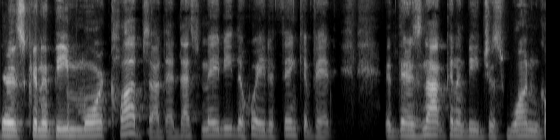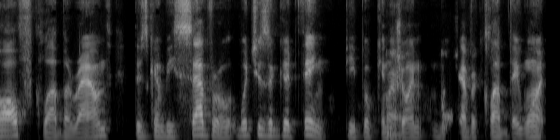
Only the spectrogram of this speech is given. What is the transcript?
there's going to be more clubs out there. That's maybe the way to think of it. There's not going to be just one golf club around. There's going to be several, which is a good thing. People can join whichever club they want.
